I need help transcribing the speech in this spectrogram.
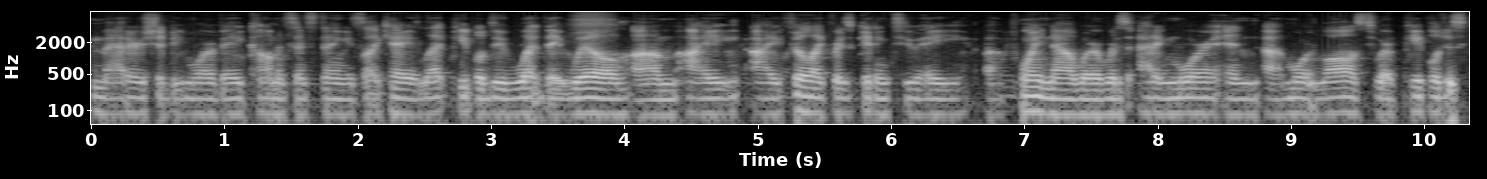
matters should be more of a common sense thing. It's like, hey, let people do what they will. Um, I I feel like we're just getting to a, a point now where we're just adding more and uh, more laws to where people just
